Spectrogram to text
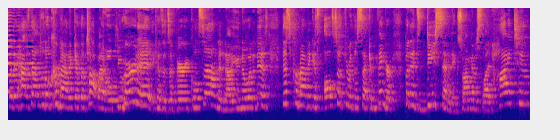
But it has that little chromatic at the top. I hope you heard it because it's a very cool sound and now you know what it is. This chromatic is also through the second finger, but it's descending. So I'm going to slide high two,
